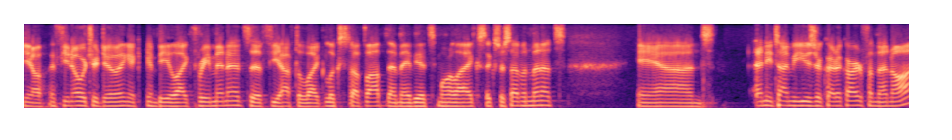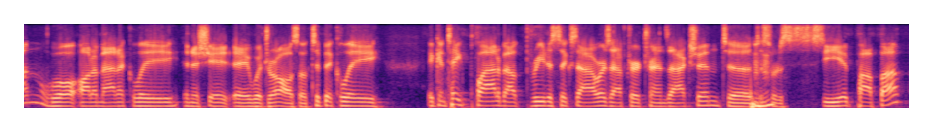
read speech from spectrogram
you know, if you know what you're doing, it can be like three minutes. If you have to like look stuff up, then maybe it's more like six or seven minutes. And anytime you use your credit card from then on, we'll automatically initiate a withdrawal. So typically, it can take Plaid about three to six hours after a transaction to, to sort of see it pop up.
